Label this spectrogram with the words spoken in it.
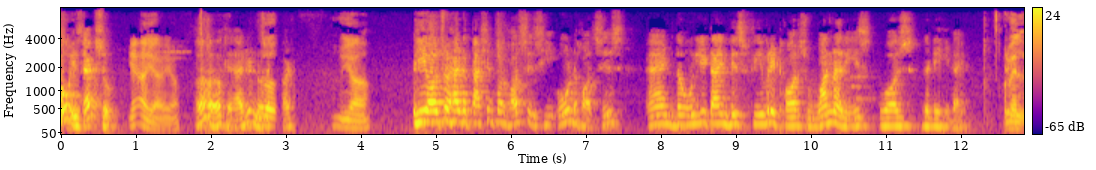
oh, is that so? Yeah, yeah, yeah. Oh, okay, I didn't know So- that part. Yeah. He also had a passion for horses. He owned horses, and the only time his favorite horse won a race was the day he died. Well,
